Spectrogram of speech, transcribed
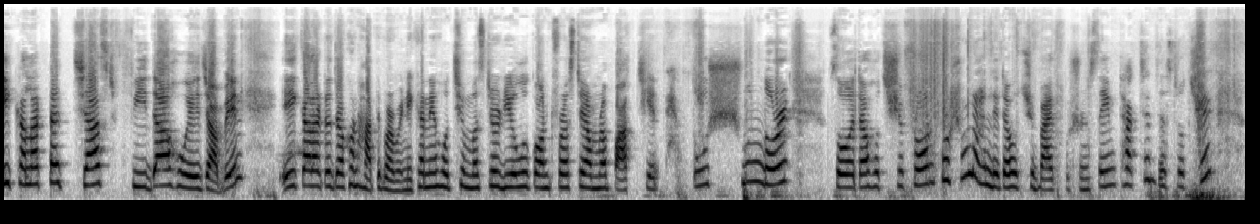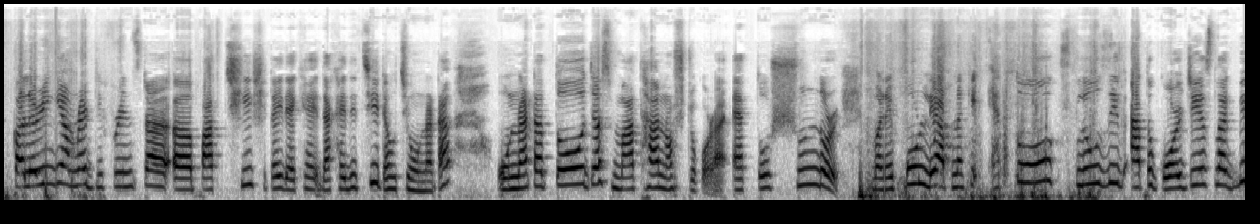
এই কালারটা জাস্ট ফিদা হয়ে যাবেন। এই কালারটা যখন হাতে পারবেন, এখানে হচ্ছে মাস্টার্ড ইয়েলো কন্ট্রাস্টে আমরা পাচ্ছি এত সুন্দর সো এটা হচ্ছে ফ্রন্ট পোর্শন অ্যান্ড এটা হচ্ছে ব্যাক পোর্শন সেম থাকছে জাস্ট হচ্ছে কালারিং এ আমরা ডিফারেন্সটা পাচ্ছি, সেটাই দেখাই দেখাই দিচ্ছি। এটা হচ্ছে ওনাটা ওনাটা তো জাস্ট মাথা নষ্ট করা, এত সুন্দর। মানে পরলে আপনাকে এত এক্সক্লুসিভ এত গর্জিয়াস লাগবে,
